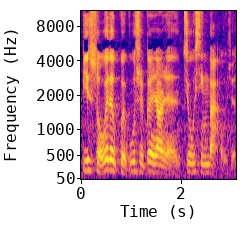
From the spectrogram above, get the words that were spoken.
比所谓的鬼故事更让人揪心吧，我觉得。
